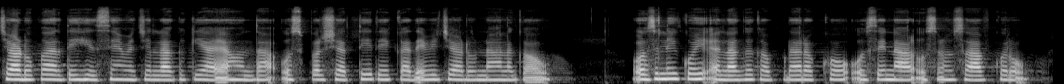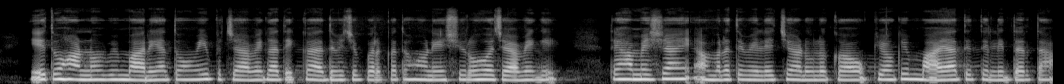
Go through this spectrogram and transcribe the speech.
ਝਾੜੂ ਘਰ ਦੇ ਹਿੱਸਿਆਂ ਵਿੱਚ ਲੱਗ ਕੇ ਆਇਆ ਹੁੰਦਾ, ਉਸ ਪਰਛੱਤੀ ਤੇ ਕਦੇ ਵੀ ਝਾੜੂ ਨਾ ਲਗਾਓ। ਉਸ ਲਈ ਕੋਈ ਅਲੱਗ ਕੱਪੜਾ ਰੱਖੋ, ਉਸੇ ਨਾਲ ਉਸ ਨੂੰ ਸਾਫ਼ ਕਰੋ। ਇਹ ਤੁਹਾਨੂੰ ਬਿਮਾਰੀਆਂ ਤੋਂ ਵੀ ਬਚਾਵੇਗਾ ਤੇ ਘਰ ਦੇ ਵਿੱਚ ਬਰਕਤ ਹੋਣੀ ਸ਼ੁਰੂ ਹੋ ਜਾਵੇਗੀ। ਤੇ ਹਮੇਸ਼ਾ ਹੀ ਅੰਮ੍ਰਿਤ ਵੇਲੇ ਝਾੜੂ ਲਗਾਓ, ਕਿਉਂਕਿ ਮਾਇਆ ਤੇ ਦਲਿੱਦਰਤਾ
